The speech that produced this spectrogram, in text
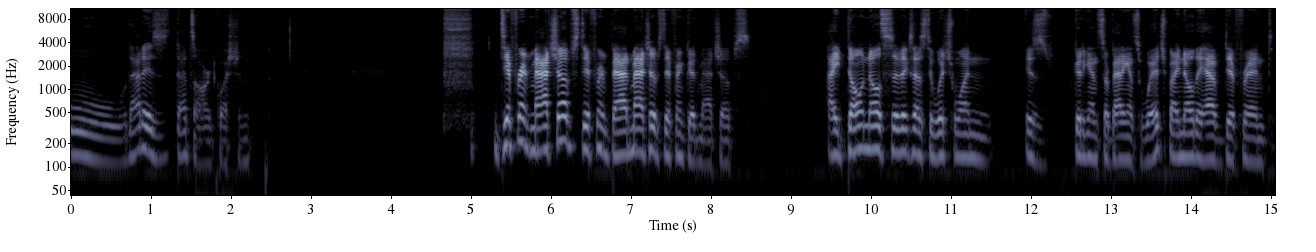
Ooh, that is that's a hard question. Different matchups, different bad matchups, different good matchups. I don't know specifics as to which one is good against or bad against which, but I know they have different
